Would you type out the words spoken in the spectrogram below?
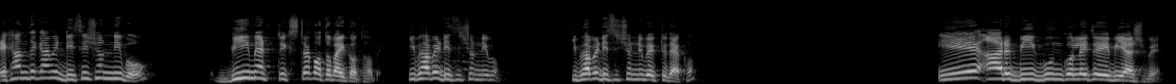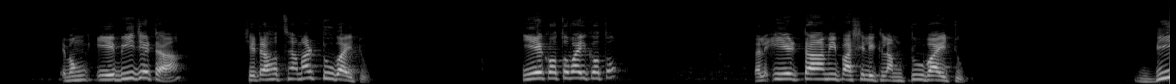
এখান থেকে আমি ডিসিশন নিব বি ম্যাট্রিক্সটা কত বাই কত হবে। কীভাবে ডিসিশন নিব? কীভাবে ডিসিশন নিব একটু দেখো। এ আর বি গুণ করলেই তো এ বি আসবে এবং এ বি যেটা, সেটা হচ্ছে আমার টু বাই টু এ কত বাই কত? তাহলে এটা আমি পাশে লিখলাম টু বাই টু বি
